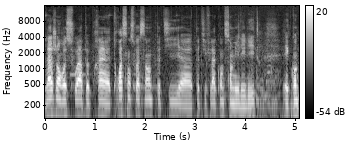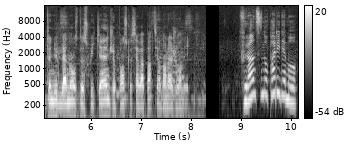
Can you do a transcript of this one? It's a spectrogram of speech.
Là, j'en reçois à peu près 360 petits, euh, petits flacons de 100 ml. Et compte tenu de l'annonce de ce week-end, je pense que ça va partir dans la journée. フランスのパリでも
